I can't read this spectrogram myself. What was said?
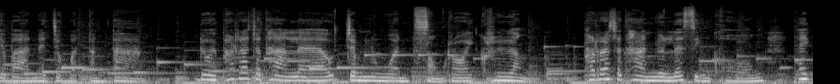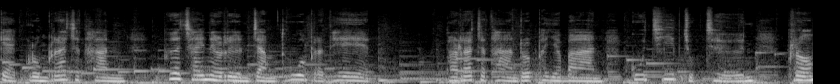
ยาบาลในจังหวัดต่างๆ โดยพระราชทานแล้วจำนวน 200 เครื่อง พระราชทานเงินและสิ่งของให้แก่กรมราชทัณฑ์เพื่อใช้ในเรือนจำทั่วประเทศ พระราชทานรถพยาบาล กู้ชีพฉุกเฉิน พร้อม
